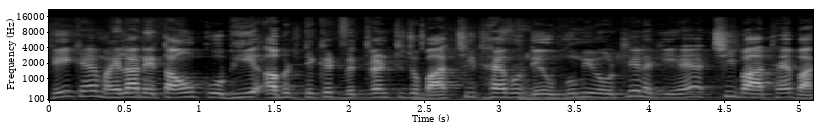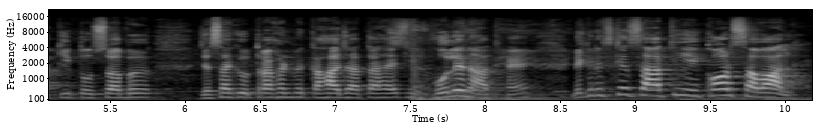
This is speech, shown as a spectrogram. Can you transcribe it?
ठीक है, महिला नेताओं को भी अब टिकट वितरण की जो बातचीत है, वो देवभूमि में उठने लगी है। अच्छी बात है, बाकी तो सब, जैसा कि उत्तराखंड में कहा जाता है कि भोलेनाथ हैं। लेकिन इसके साथ ही एक और सवाल है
